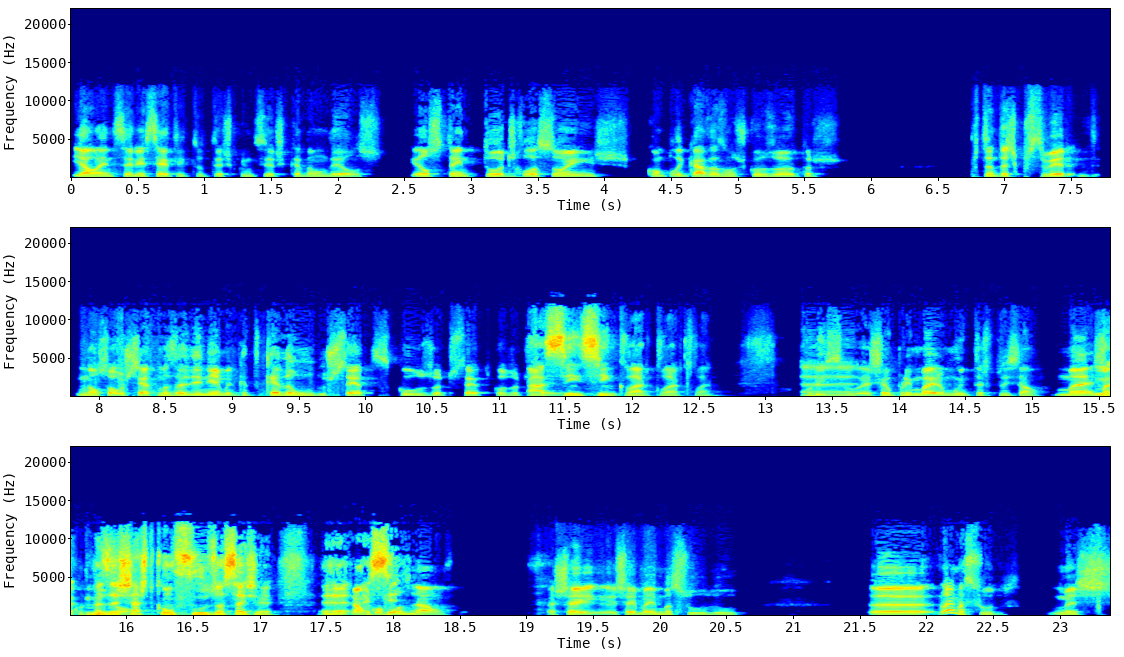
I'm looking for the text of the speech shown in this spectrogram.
E além de serem sete e tu tens de conheceres cada um deles, eles têm todos relações complicadas uns com os outros. Portanto, tens de perceber não só os sete, mas a dinâmica de cada um dos sete com os outros sete, com os outros Ah, seis. sim, sim, claro, claro, claro. Por Ah, isso, achei o primeiro muita exposição. Mas, mas tom. achaste confuso, ou seja, ah, Não, a se- confuso não. Achei, achei meio maçudo. Uh, não é maçudo, mas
